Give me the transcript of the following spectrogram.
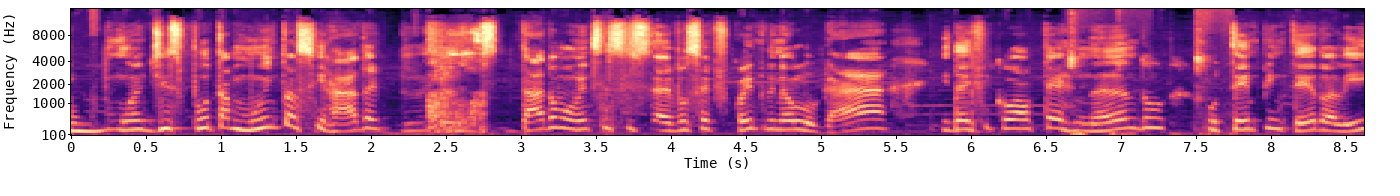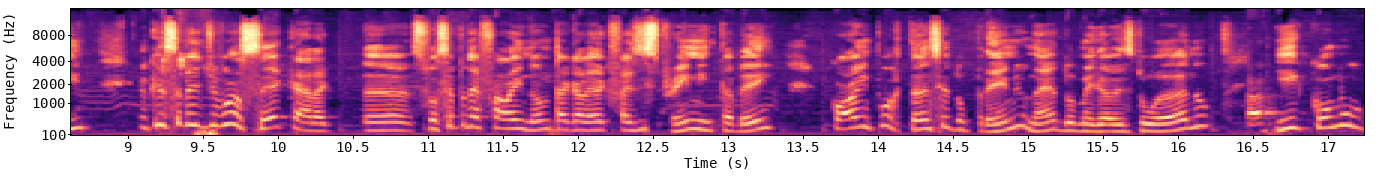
uma disputa muito acirrada. Dado o momento, você, eh, você ficou em primeiro lugar e daí ficou alternando o tempo inteiro ali. Eu queria saber de você, cara, eh, se você puder falar em nome da galera que faz streaming também, qual a importância do prêmio, né, do Melhores do Ano e como,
